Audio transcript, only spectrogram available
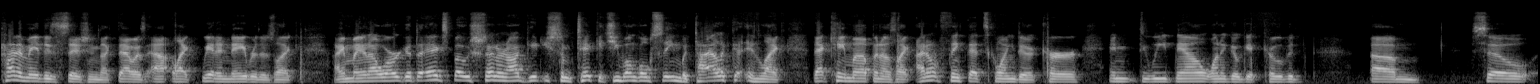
kind of made the decision like that was out like we had a neighbor that's like hey man i work at the expo center and i'll get you some tickets. You want to go see metallica? And like that came up and i was like i don't think that's going to occur. And do we now want to go get covid? Um so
